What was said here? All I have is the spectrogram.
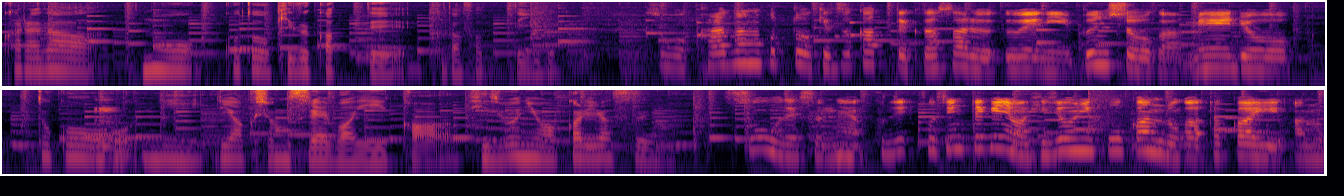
体のことを気遣ってくださっている。そう、体のことを気遣ってくださる上に文章が明瞭。どこにリアクションすればいいか非常に分かりやすい。そうですね。個人個人的には非常に好感度が高いあの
